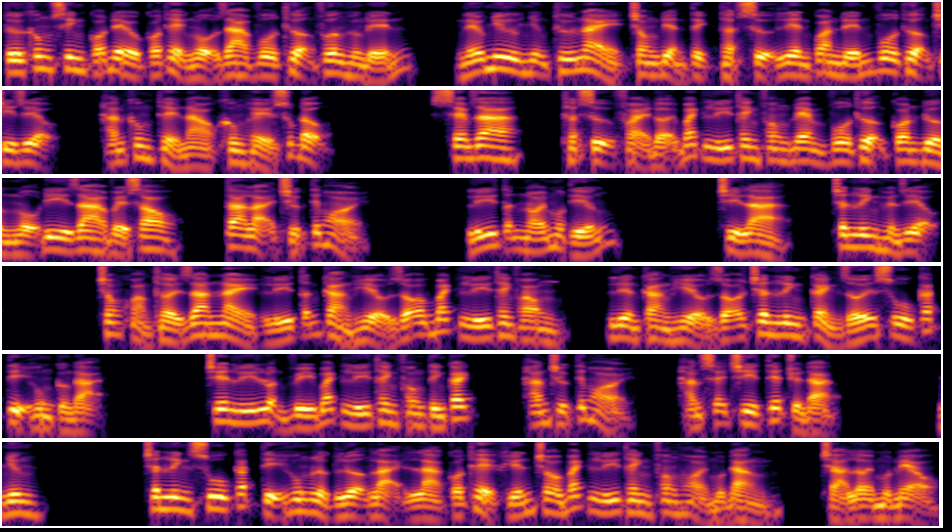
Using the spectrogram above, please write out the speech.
từ không sinh có đều có thể ngộ ra vô thượng phương hướng đến, nếu như những thứ này trong điện tịch thật sự liên quan đến vô thượng chi diệu, hắn không thể nào không hề xúc động. Xem ra, thật sự phải đợi bách lý thanh phong đem vô thượng con đường ngộ đi ra về sau, ta lại trực tiếp hỏi. Lý tẫn nói một tiếng. Chỉ là, chân linh huyền diệu. Trong khoảng thời gian này, lý tẫn càng hiểu rõ bách lý thanh phong, liền càng hiểu rõ chân linh cảnh giới su cắt tị hùng cường đại. Trên lý luận vì bách lý thanh phong tính cách, hắn trực tiếp hỏi, hắn sẽ chi tiết truyền đạt. Nhưng, chân linh su cắt tị hung lực lượng lại là có thể khiến cho bách lý thanh phong hỏi một đằng, trả lời một nẻo.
